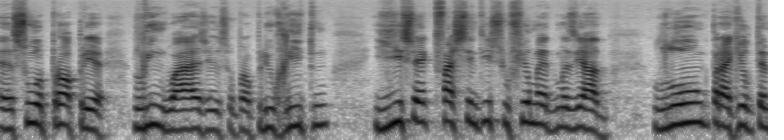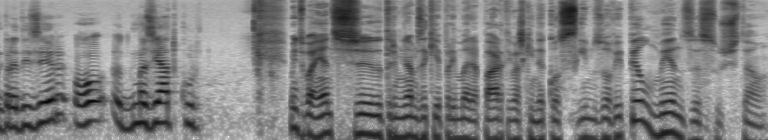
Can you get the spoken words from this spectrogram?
a sua própria linguagem, o seu próprio ritmo, e isso é que te faz sentir se o filme é demasiado longo para aquilo que tem para dizer ou demasiado curto. Muito bem, antes de terminarmos aqui a primeira parte, eu acho que ainda conseguimos ouvir pelo menos a sugestão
